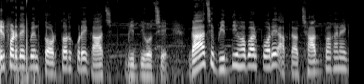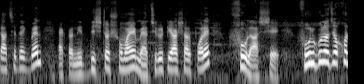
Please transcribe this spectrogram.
এরপরে দেখবেন তরতর করে গাছ বৃদ্ধি হচ্ছে। গাছ বৃদ্ধি হবার পরে আপনার ছাদ বাগানে গাছে দেখবেন একটা নির্দিষ্ট সময়ে ম্যাচুরিটি আসার পরে ফুল আসছে। ফুলগুলো যখন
